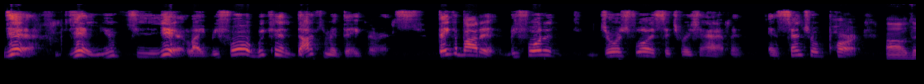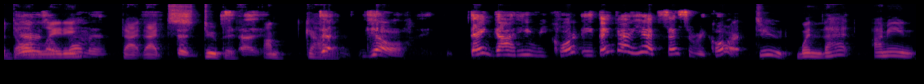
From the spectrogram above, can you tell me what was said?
Yeah, yeah, you yeah, like before we couldn't document the ignorance. Think about it. Before the George Floyd situation happened in Central Park, Oh, the dog lady. woman That that's the- stupid. uh, I'm God, that, yo, thank God he recorded. He thank God he had sense to record. dude. When that, I mean,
